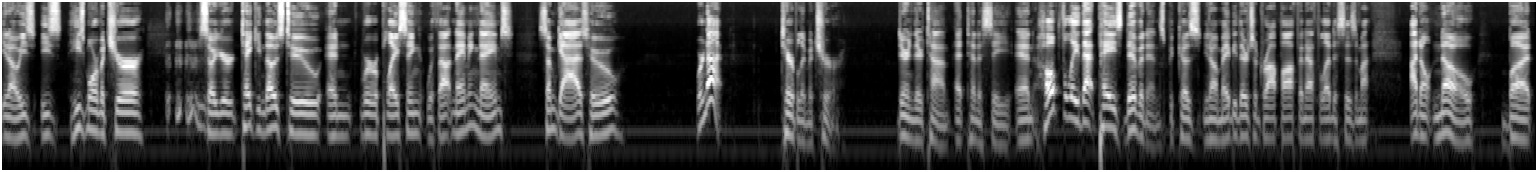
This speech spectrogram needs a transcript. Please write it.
you know he's he's he's more mature. so you're taking those two and we're replacing without naming names some guys who were not terribly mature during their time at Tennessee. And hopefully that pays dividends because, you know, maybe there's a drop off in athleticism. I, I don't know, but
